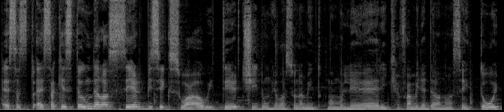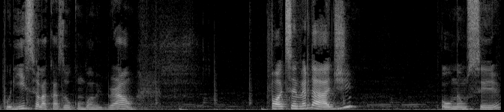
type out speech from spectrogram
Essa, essa questão dela ser bissexual e ter tido um relacionamento com uma mulher e que a família dela não aceitou e por isso ela casou com Bobby Brown, pode ser verdade ou não ser.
